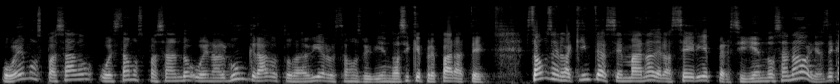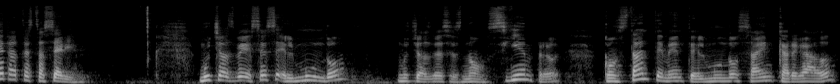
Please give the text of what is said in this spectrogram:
O hemos pasado, o estamos pasando, o en algún grado todavía lo estamos viviendo. Así que prepárate. Estamos en la quinta semana de la serie Persiguiendo Zanahorias. ¿De qué trata esta serie? Muchas veces el mundo muchas veces no, siempre, constantemente el mundo se ha encargado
